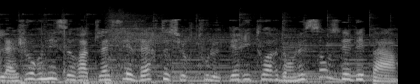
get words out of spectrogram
La journée sera classée verte sur tout le territoire dans le sens des départs.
